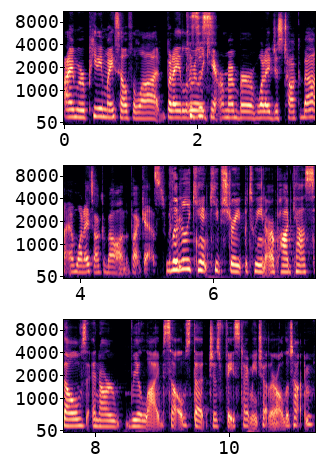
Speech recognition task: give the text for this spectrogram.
I'm repeating myself a lot, but I literally can't remember what I just talk about and what I talk about on the podcast. Literally can't keep straight between our podcast selves and our real live selves that just FaceTime each other all the time.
